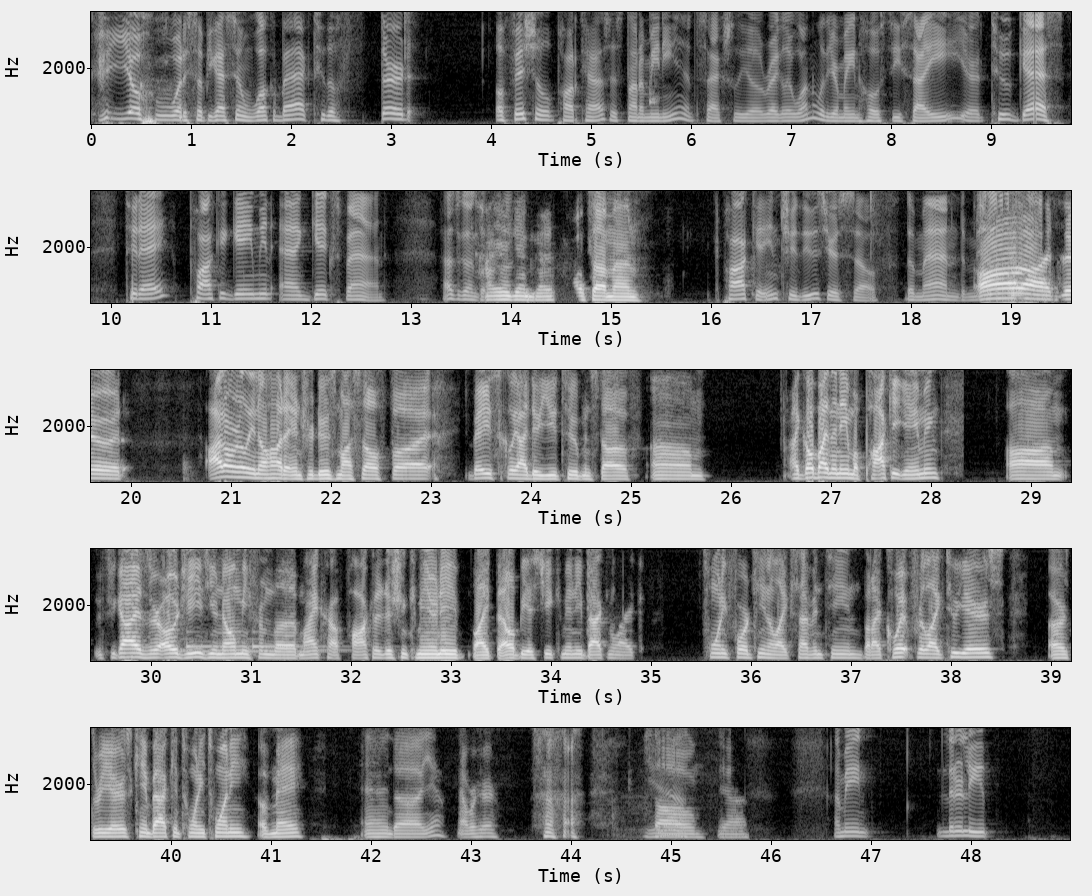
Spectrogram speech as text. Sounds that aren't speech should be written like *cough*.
*laughs* Yo, what is up, you guys, and welcome back to the third official podcast. It's not a mini; it's actually a regular one with your main host Isai, your two guests today, Pocket Gaming and Gigs Fan. How's it going? Hi Pocket? again, guys. What's up, man? Pocket, introduce yourself. The man, the man. Oh, dude. I don't really know how to introduce myself, but basically I do YouTube and stuff. Um I go by the name of Pocket Gaming. Um if you guys are OGs, you know me from the Minecraft Pocket Edition community, like the LBSG community back in like 2014 to like 17, but I quit for like 2 years or 3 years, came back in 2020 of May. And uh yeah, now we're here. *laughs* so, yeah. I mean, literally,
